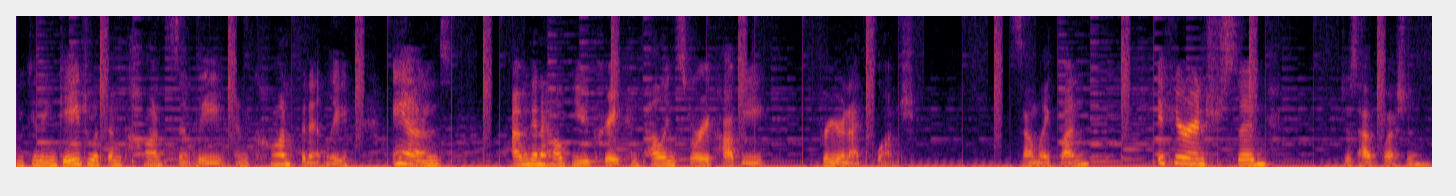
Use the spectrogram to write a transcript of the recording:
You can engage with them constantly and confidently, and I'm going to help you create compelling story copy for your next launch. Sound like fun? If you're interested, just have questions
